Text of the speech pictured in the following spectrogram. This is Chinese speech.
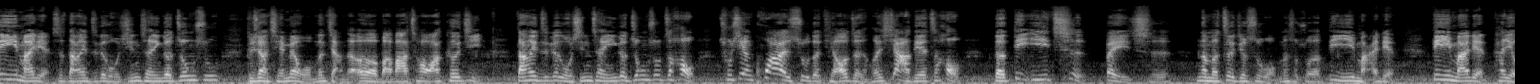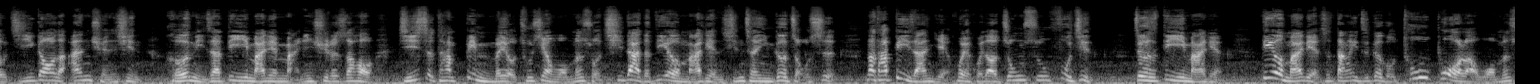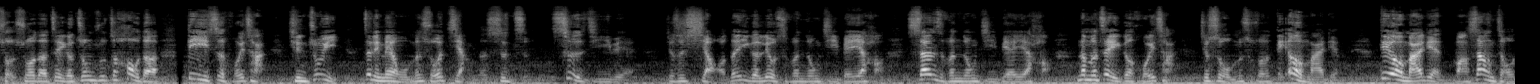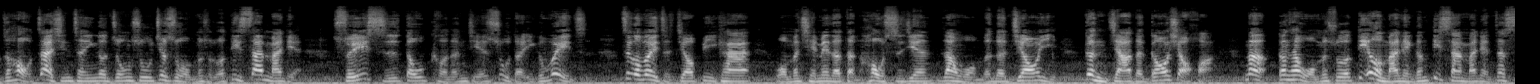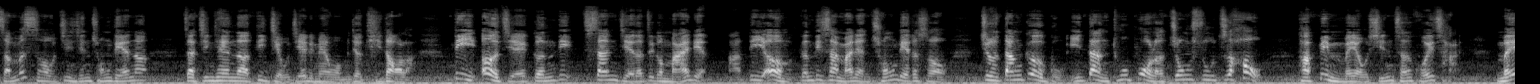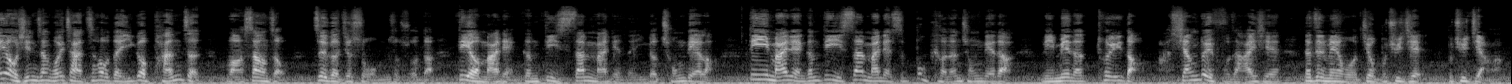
第一买点是当一只个股形成一个中枢，就像前面我们讲的二二八八超华科技，当一只个股形成一个中枢之后，出现快速的调整和下跌之后的第一次背驰，那么这就是我们所说的第一买点。第一买点它有极高的安全性，和你在第一买点买进去的时候，即使它并没有出现我们所期待的第二买点形成一个走势，那它必然也会回到中枢附近，这个是第一买点。第二买点是当一只个股突破了我们所说的这个中枢之后的第一次回踩，请注意，这里面我们所讲的是指次级别，就是小的一个六十分钟级别也好，三十分钟级别也好，那么这一个回踩就是我们所说的第二买点。第二买点往上走之后，再形成一个中枢，就是我们所说第三买点，随时都可能结束的一个位置。这个位置就要避开我们前面的等候时间，让我们的交易更加的高效化。那刚才我们说的第二买点跟第三买点在什么时候进行重叠呢？在今天的第九节里面，我们就提到了第二节跟第三节的这个买点啊，第二跟第三买点重叠的时候，就是当个股一旦突破了中枢之后，它并没有形成回踩，没有形成回踩之后的一个盘整往上走。这个就是我们所说的第二买点跟第三买点的一个重叠了。第一买点跟第三买点是不可能重叠的，里面的推导相对复杂一些，在这里面我就不去接不去讲了。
